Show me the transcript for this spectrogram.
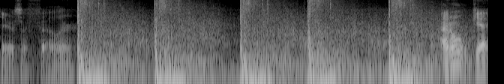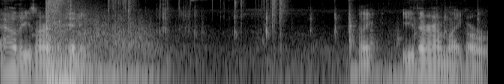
There's a feller. I don't get how these aren't hitting. Either I'm like, a,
